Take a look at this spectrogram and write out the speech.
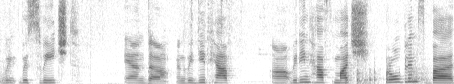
we, we switched, and uh, and we did have uh, we didn't have much problems, but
